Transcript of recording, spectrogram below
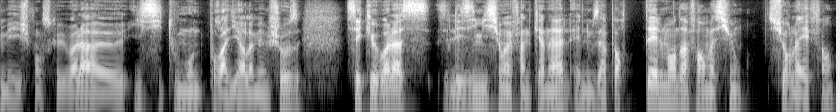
mais je pense que voilà, euh, ici tout le monde pourra dire la même chose, c'est que voilà, les émissions F1 de Canal, elles nous apportent tellement d'informations sur la F1,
